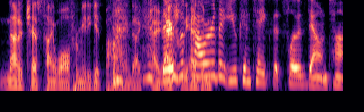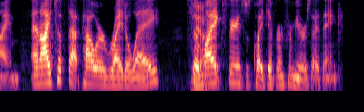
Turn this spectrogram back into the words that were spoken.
not a chest high wall for me to get behind. I, I there's a power to... that you can take that slows down time, and I took that power right away. So yeah. my experience was quite different from yours, I think.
